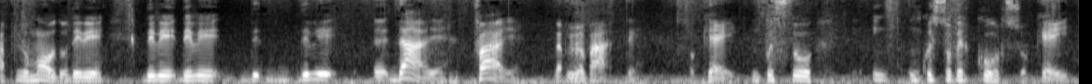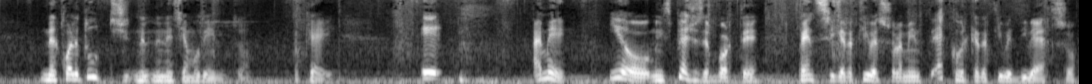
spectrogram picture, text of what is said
a proprio modo deve, deve, deve, deve eh, dare, fare la propria parte, ok? In questo, in, in questo percorso, ok? Nel quale tutti ne, ne siamo dentro, ok? E ahimè, io mi dispiace se a volte pensi che adattiva è solamente. Ecco perché adattiva è diverso.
